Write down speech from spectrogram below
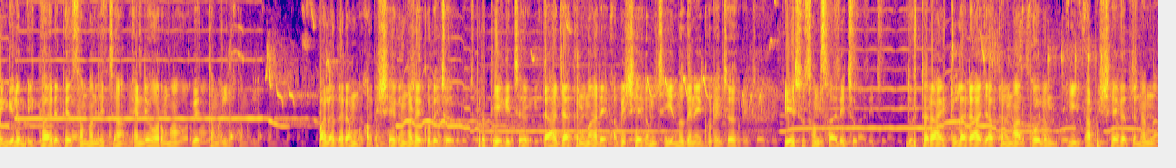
എങ്കിലും ഇക്കാര്യത്തെ സംബന്ധിച്ച എന്റെ ഓർമ്മ വ്യക്തമല്ല. പലതരം അഭിഷേകങ്ങളെക്കുറിച്ച് പ്രത്യേകിച്ച് രാജാക്കന്മാരെ അഭിഷേകം ചെയ്യുന്നതിനെക്കുറിച്ച് യേശു സംസാരിച്ചു. ദുഷ്ടരായിട്ടുള്ള രാജാക്കന്മാർ പോലും ഈ അഭിഷേകത്തിൽ നിന്ന്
